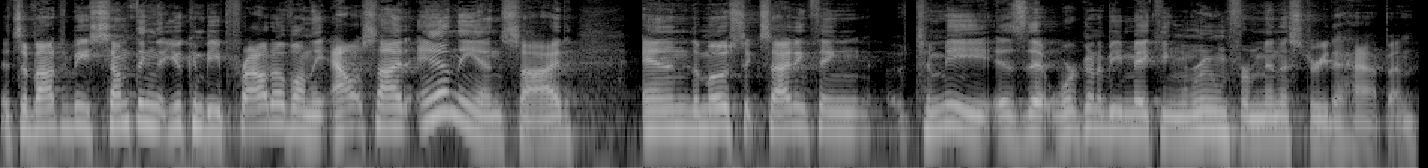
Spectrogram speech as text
It's about to be something that you can be proud of on the outside and the inside, and the most exciting thing to me is that we're going to be making room for ministry to happen.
